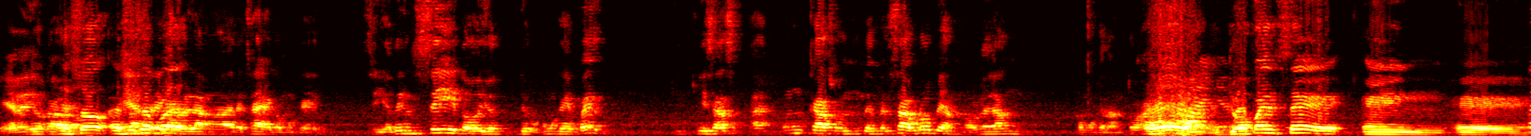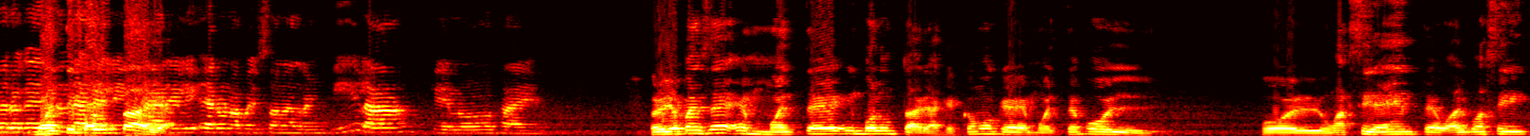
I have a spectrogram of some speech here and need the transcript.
ella le dijo cabrón, Eso- eso ella se le puede- la madre, ¿sabes? Como que si yo te incito, yo, yo como que pues, quizás a un caso en defensa propia no le dan como que tantos Oh, años. yo pensé en eh, Pero que muerte involuntaria. Era una persona tranquila, que no, o sea, eh, Pero yo pensé en muerte involuntaria, que es como que muerte por, por un accidente o algo así,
